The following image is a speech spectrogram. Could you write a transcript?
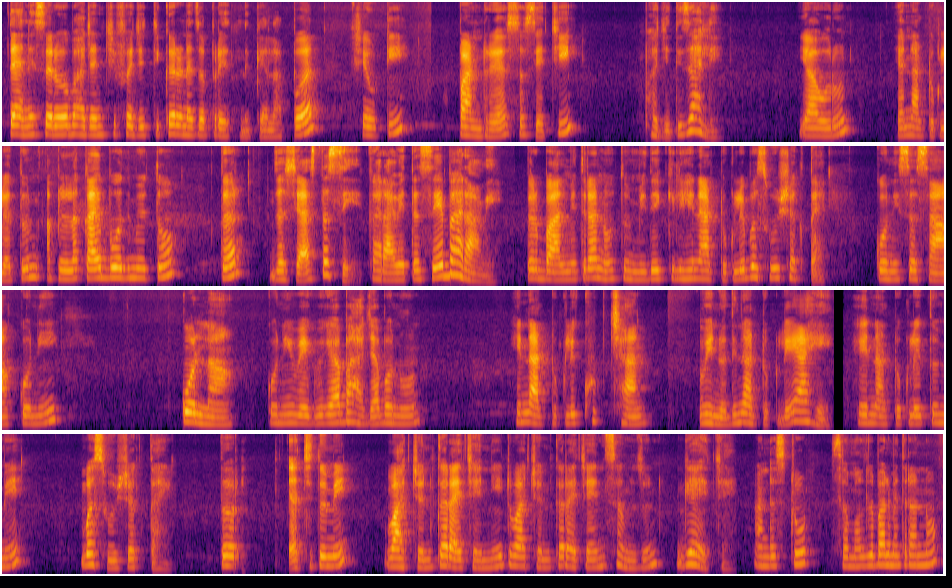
त्याने सर्व भाज्यांची फजिती करण्याचा प्रयत्न केला पण शेवटी पांढऱ्या सस्याची फजिती झाली. यावरून या नाटुकल्यातून आपल्याला काय बोध मिळतो? तर जशास तसे करावे तसे भरावे. तर बालमित्रांनो तुम्ही देखील हे नाटुकले बसवू शकताय. कोणी ससा कोणी कोल्हा कोणी वेगवेगळ्या भाज्या बनवून हे नाटुकले खूप छान विनोदी नाटुकले आहे. हे नाटुकले तुम्ही बसवू शकताय. तर याचे तुम्ही वाचन करायचे नीट वाचन करायचे आणि समजून घ्यायचे अंडरस्टूड समजलं बालमित्रांनो?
